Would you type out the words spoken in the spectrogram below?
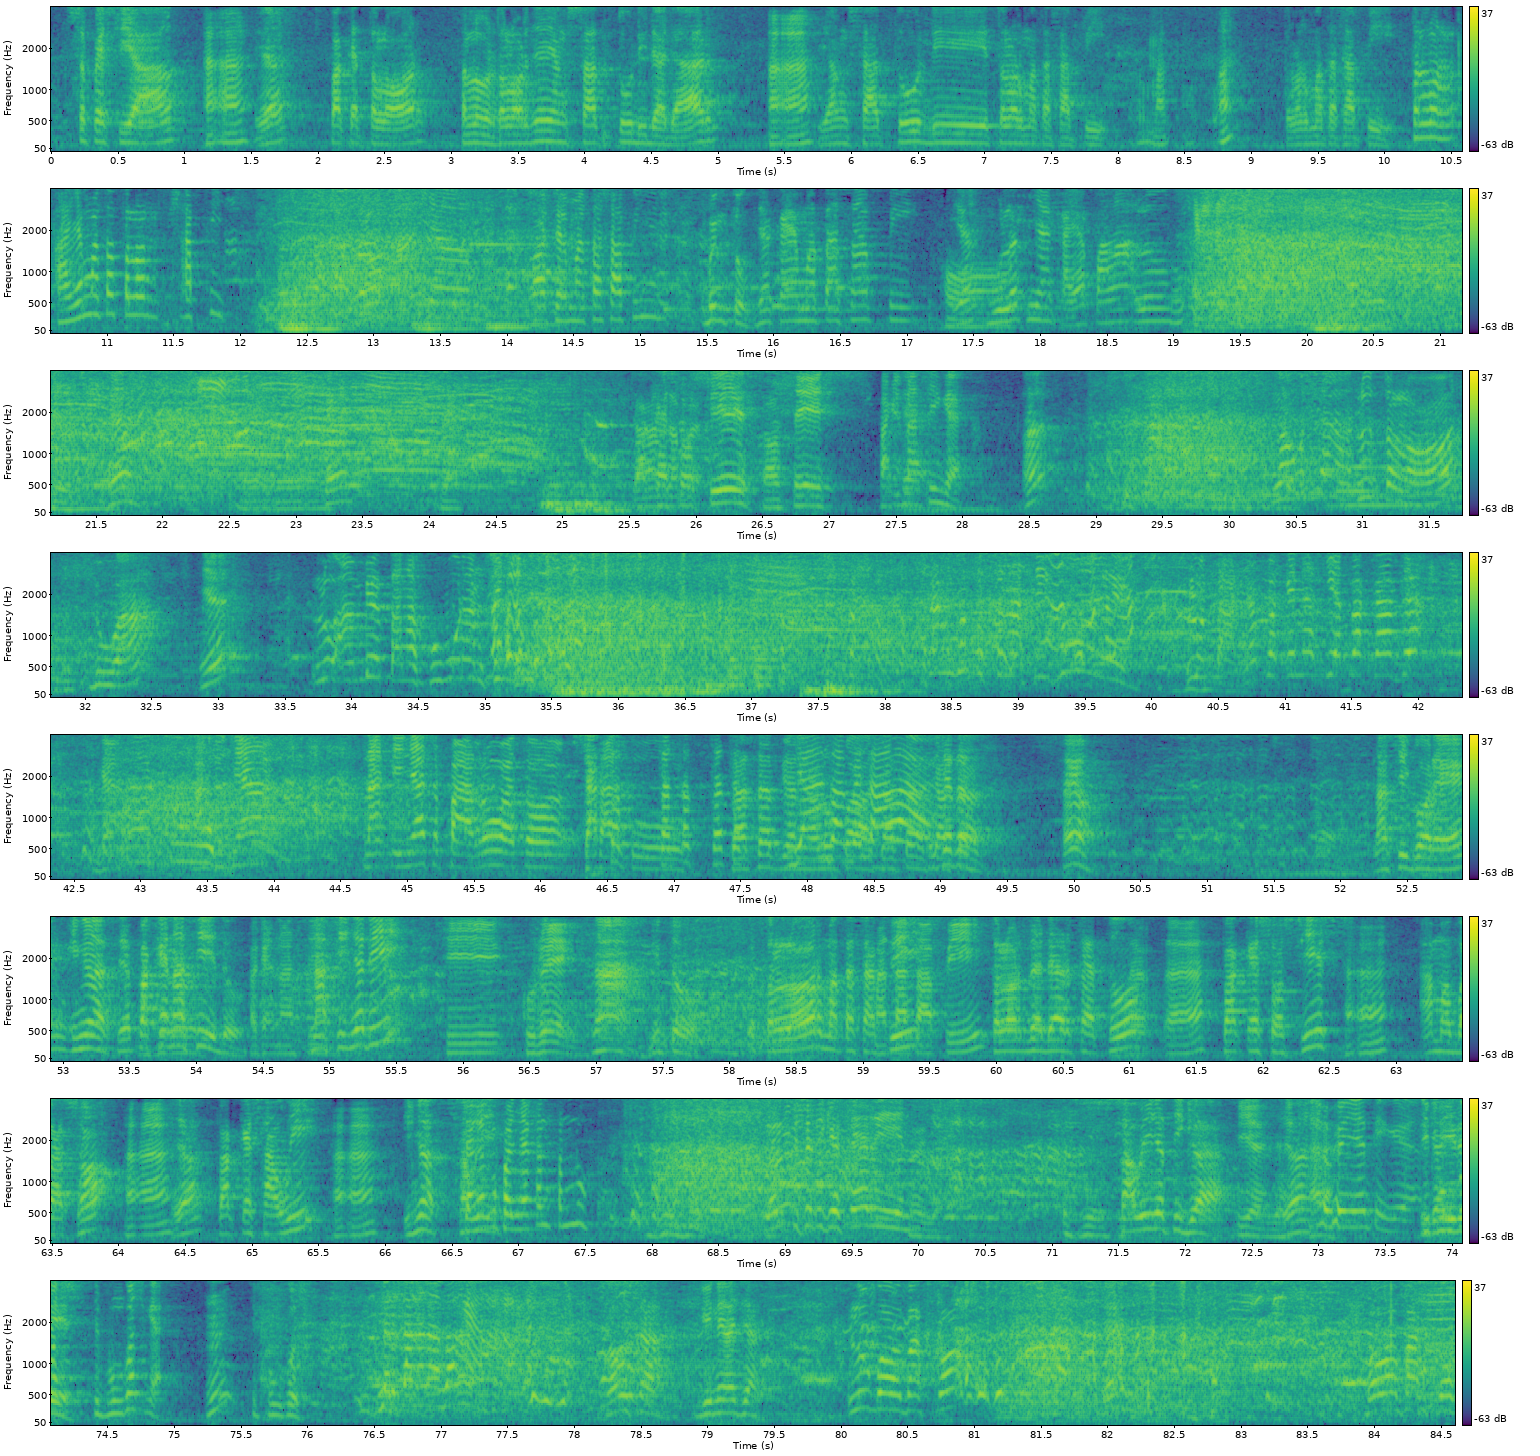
spesial Ah, ah, ya, pakai telur. Telur. Telurnya yang satu di dadar, ah. yang satu di telur mata sapi. Mat- Hah? Telur mata sapi. Telur ayam atau telur sapi? Telur ayam. Ada mata sapinya? Bentuknya kayak mata sapi, ya, Oh. bulatnya kayak pala lu. Ya. Oke. Pakai sosis. Sosis. Pakai nasi enggak? Hah? Nggak usah, lu telur dua, ya. Lu ambil tanah kuburan sini di situ. kan gue pesen nasi goreng. Lu tanya pakai nasi apa kagak? Enggak. Maksudnya nasinya separuh atau Catat, satu? catat, catat. Catat biar Jangan lupa. sampai salah. Catat, Catat. Ayo. Nasi goreng, ingat ya, pakai nasi itu. Pakai nasi. Nasinya di Digoreng. Nah, gitu. Telur mata sapi, Mata sapi. telur dadar satu, Ah, pakai sosis, ah, sama bakso, ah. ya, pakai sawi. ah. Ingat, Jangan sawi. kebanyakan penuh. Lalu bisa digeserin. Oh, iya. Sawinya tiga. Iya, iya. Ya, Cabenya tiga. tiga Dibungkus, iris. dibungkus enggak? Hmm? Dibungkus. Dari tangan abangnya. Gak usah, gini aja. Lu bawa basko. ya. Bawa basko.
